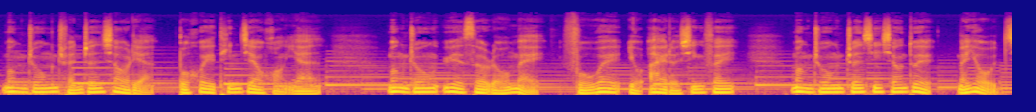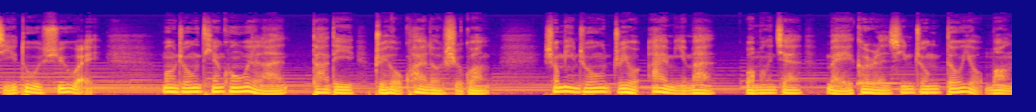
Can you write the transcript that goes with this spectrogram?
梦中纯真笑脸，不会听见谎言；梦中月色柔美，抚慰有爱的心扉；梦中真心相对，没有极度虚伪；梦中天空蔚蓝，大地只有快乐时光。生命中只有爱弥漫，我梦见每一个人心中都有梦。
